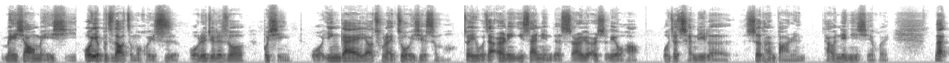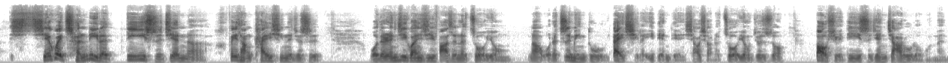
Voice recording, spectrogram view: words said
没消没息，我也不知道怎么回事，我就觉得说不行，我应该要出来做一些什么。所以我在二零一三年的十二月二十六号，我就成立了社团法人台湾电竞协会。那协会成立了第一时间呢，非常开心的就是我的人际关系发生了作用。那我的知名度带起了一点点小小的作用，就是说，暴雪第一时间加入了我们，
